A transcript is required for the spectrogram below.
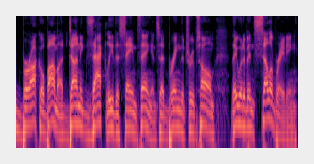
Barack Obama done exactly the same thing and said, "Bring the troops home," they would have been celebrating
